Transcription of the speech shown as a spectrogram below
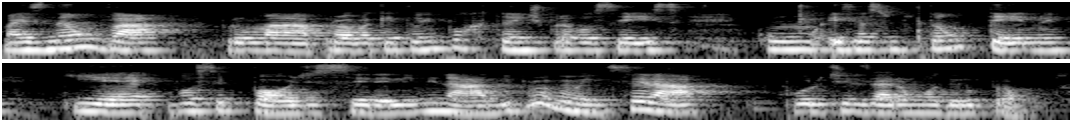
mas não vá para uma prova que é tão importante para vocês com esse assunto tão tênue que é você pode ser eliminado e provavelmente será por utilizar um modelo pronto,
